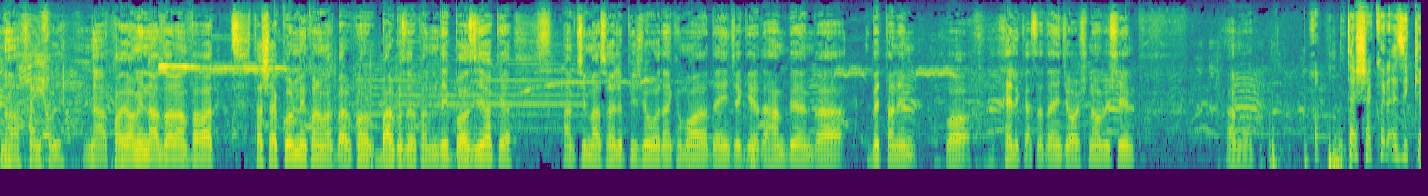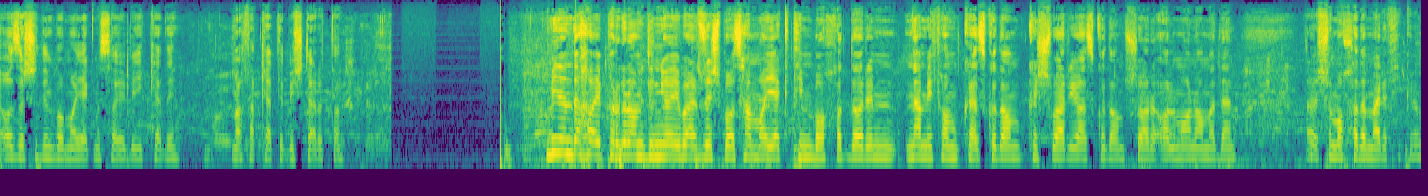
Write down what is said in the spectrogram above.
نه خیلی خوب نه پیامی ندارم فقط تشکر می‌کنم از برگ- برگزار کننده بازی ها که همچین مسائل پیش آوردن که ما در اینجا گرده هم بیایم و بتانیم با خیلی کسا در اینجا آشنا بشیم. اما خب تشکر از اینکه حاضر شدین با ما یک مصاحبه کردین. موفقیت بیشترتان. بیننده های پروگرام دنیای ورزش باز هم ما یک تیم با خود داریم. نمیفهم که از کدام کشور یا از کدام شهر آلمان آمدن. شما خود معرفی کنیم.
